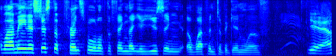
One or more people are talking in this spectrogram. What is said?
Well, I mean, it's just the principle of the thing that you're using a weapon to begin with. Yeah.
